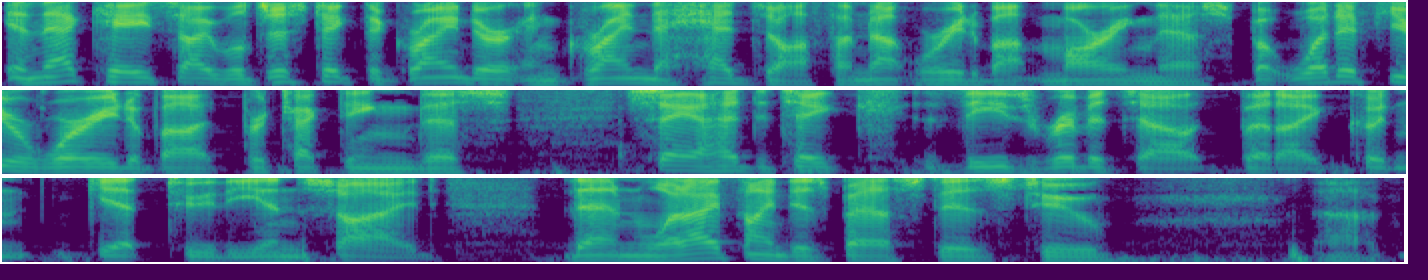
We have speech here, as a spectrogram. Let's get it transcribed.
In that case, I will just take the grinder and grind the heads off. I'm not worried about marring this. But what if you're worried about protecting this say I had to take these rivets out, but I couldn't get to the inside, then what I find is best is to uh,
